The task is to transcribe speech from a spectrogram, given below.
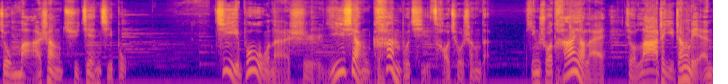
就马上去见季布。季布呢是一向看不起曹秋生的，听说他要来，就拉着一张脸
